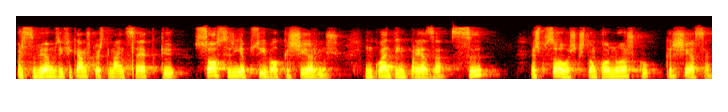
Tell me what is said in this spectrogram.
percebemos e ficámos com este mindset que só seria possível crescermos enquanto empresa se as pessoas que estão connosco crescessem.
